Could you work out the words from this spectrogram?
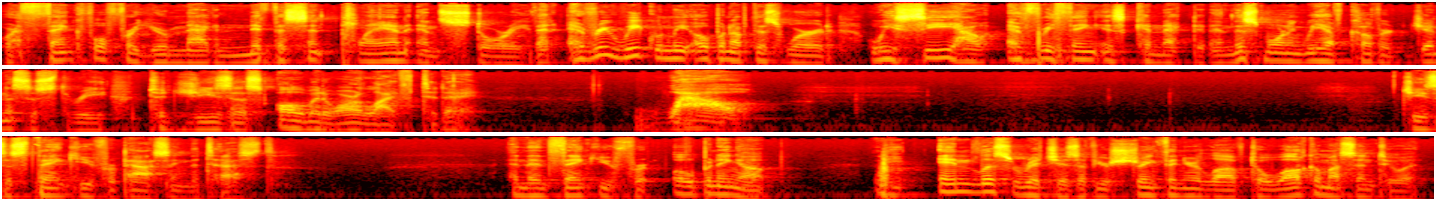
We're thankful for your magnificent plan and story. That every week when we open up this word, we see how everything is connected. And this morning we have covered Genesis 3 to Jesus all the way to our life today. Wow. Jesus, thank you for passing the test. And then thank you for opening up the endless riches of your strength and your love to welcome us into it.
